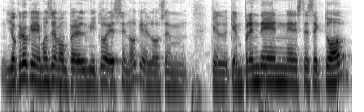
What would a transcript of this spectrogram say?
yo creo que hemos de romper el mito ese, ¿no? que, los, em, que el que emprenden en este sector,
